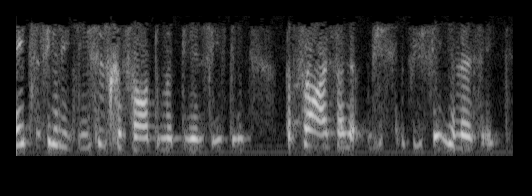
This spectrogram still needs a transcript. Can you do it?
net soos hier Jesus gevra het om Matteus 16, 'n vraag is wie wie sien julle is dit?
